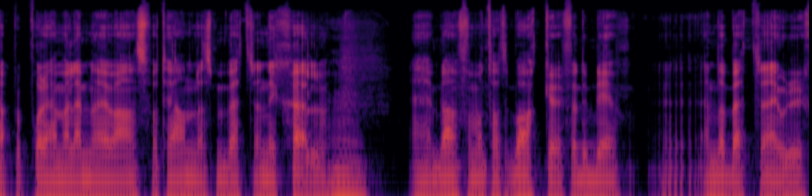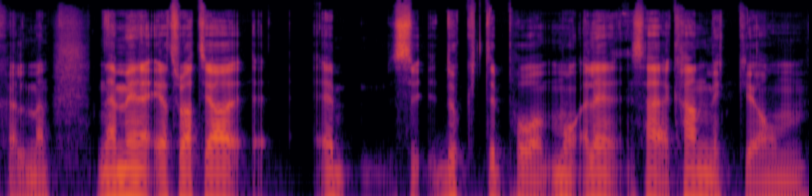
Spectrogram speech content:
Apropå det här med att lämna över ansvar till andra som är bättre än dig själv. Mm. Eh, ibland får man ta tillbaka det för det blev eh, ändå bättre när jag gjorde det själv. Men, nej, men jag tror att jag är duktig på, eller så här, jag kan mycket om,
